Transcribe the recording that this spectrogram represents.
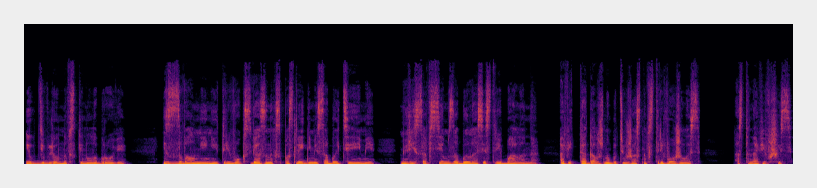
и удивленно вскинула брови. Из-за волнений и тревог, связанных с последними событиями, Мюри совсем забыла о сестре Балана, а ведь та, должно быть, ужасно встревожилась. Остановившись,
